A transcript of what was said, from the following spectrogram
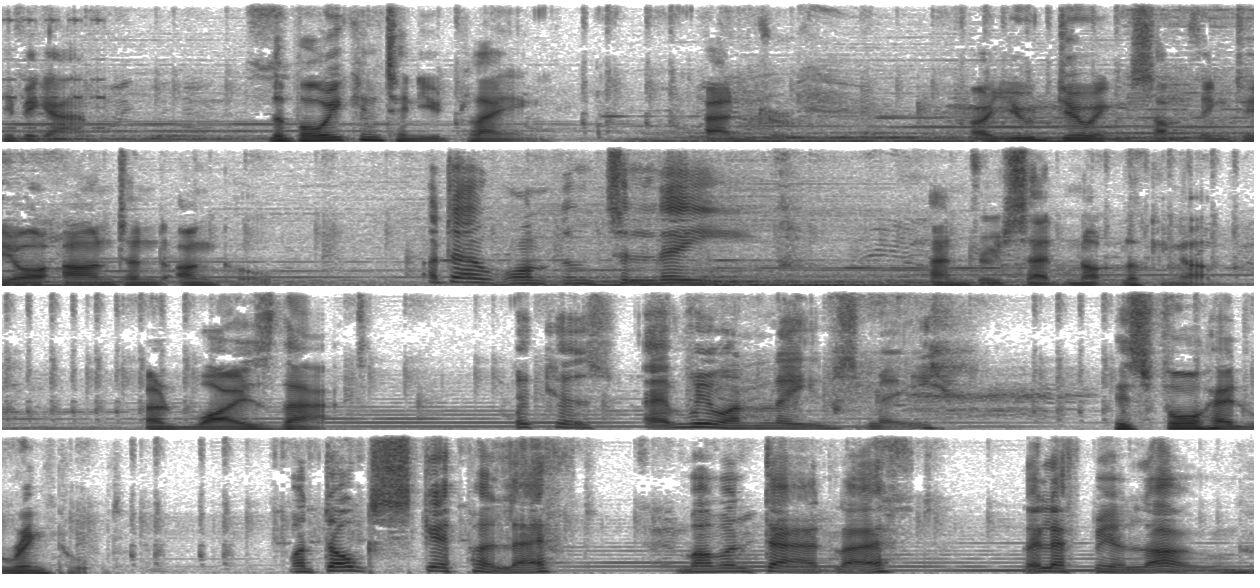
he began. The boy continued playing. Andrew, are you doing something to your aunt and uncle? I don't want them to leave. Andrew said, not looking up. And why is that? Because everyone leaves me. His forehead wrinkled. My dog Skipper left. Mum and Dad left. They left me alone.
